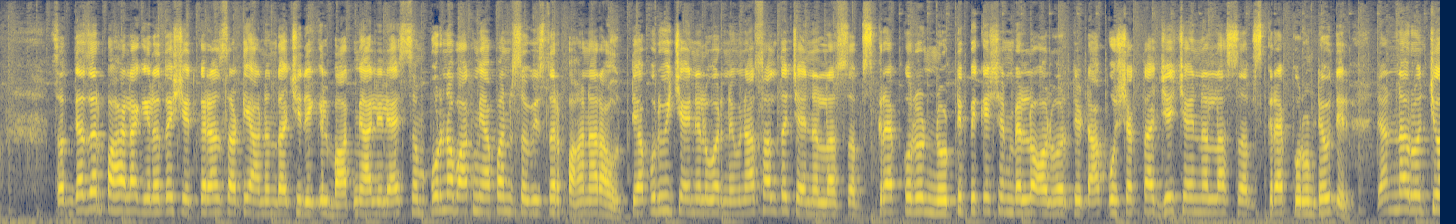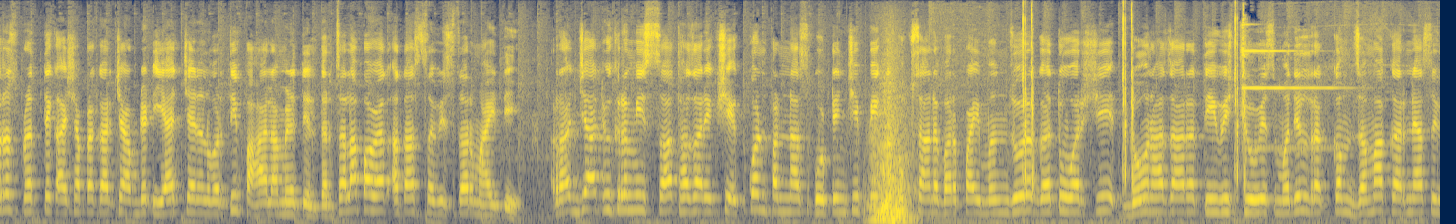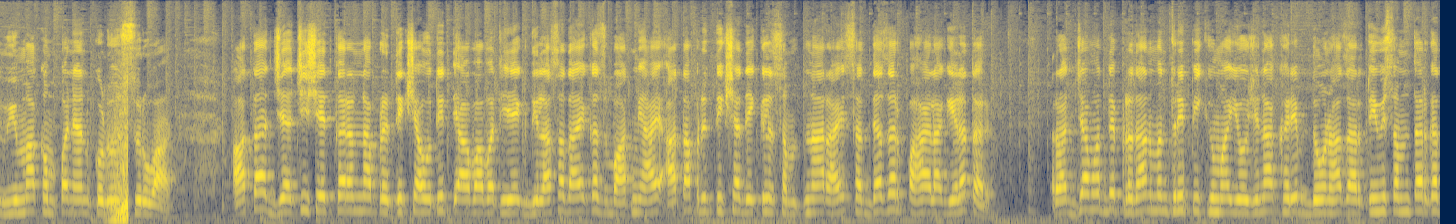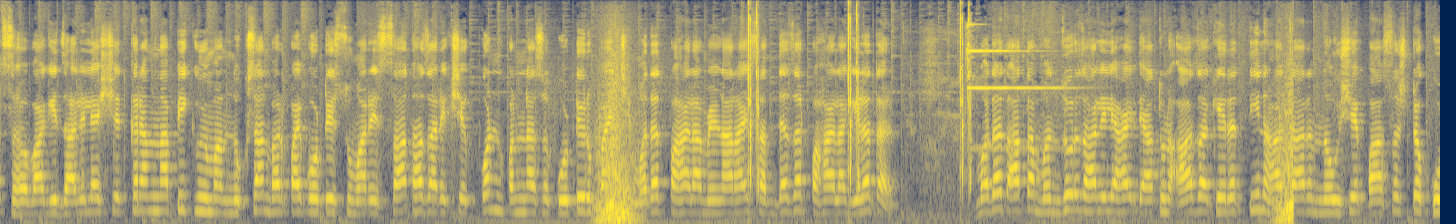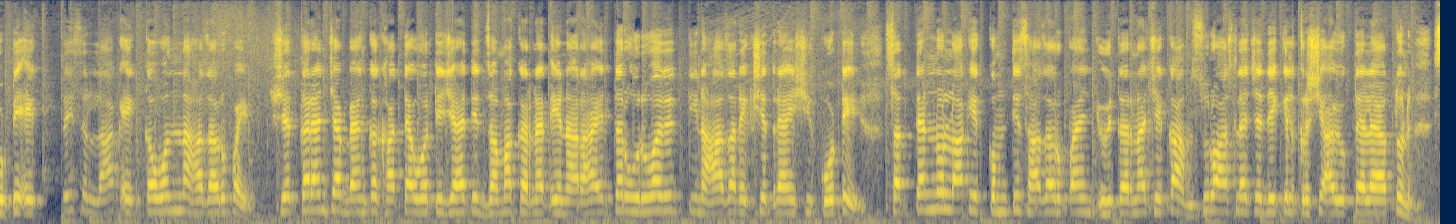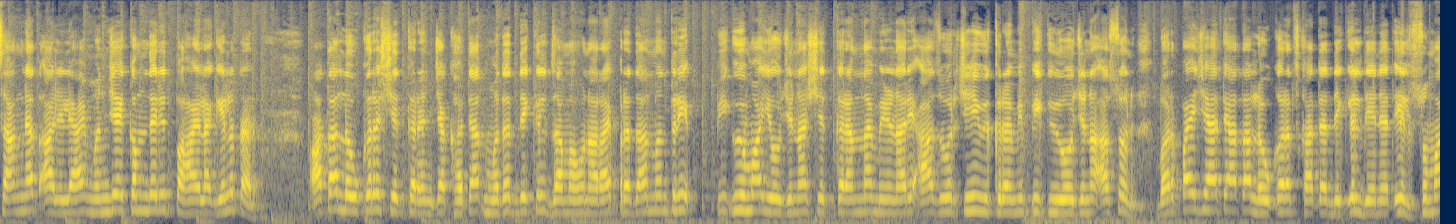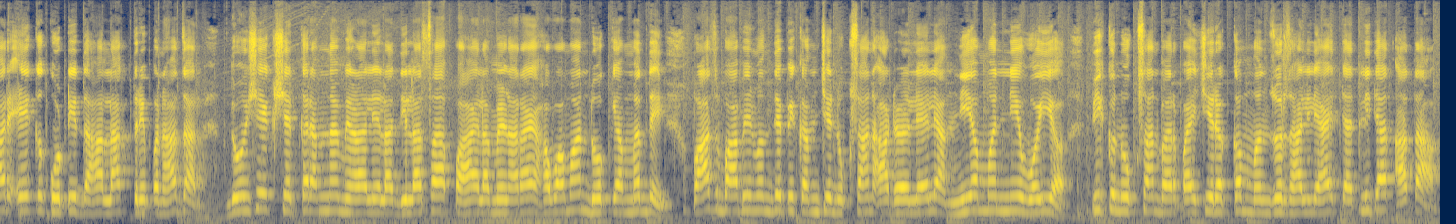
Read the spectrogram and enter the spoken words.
सध्या जर पाहायला गेलं तर शेतकऱ्यांसाठी आनंदाची देखील बातमी आलेली आहे. संपूर्ण बातमी आपण सविस्तर पाहणार आहोत. त्यापूर्वी चॅनलवर नवीन असाल तर चॅनलला सबस्क्राईब करून नोटिफिकेशन बेल ऑलवरती टाकू शकता. जे चॅनलला सबस्क्राईब करून ठेवतील त्यांना रोजची रोज प्रत्येक अशा प्रकारचे अपडेट याच चॅनलवरती पाहायला मिळतील. तर चला पाहूयात आता सविस्तर माहिती. राज्यात विक्रमी सात हजार एकशे एकोणपन्नास कोटींची पीक नुकसान भरपाई मंजूर. गतवर्षी दोन हजार तेवीस चोवीस मधील रक्कम जमा करण्यास विमा कंपन्यांकडून सुरुवात आता ज्याची शेतकऱ्यांना प्रतीक्षा होती त्याबाबत ही एक दिलासादायकच बातमी आहे. आता प्रतीक्षा देखील संपणार आहे. सध्या जर पाहायला गेलं तर राज्यामध्ये प्रधानमंत्री पीक विमा योजना खरीप दोन हजार तेवीस अंतर्गत सहभागी झालेल्या शेतकऱ्यांना पीक विमा नुकसान भरपाई पोटी सुमारे सात हजार एकशे एकोणपन्नास कोटी रुपयांची मदत पाहायला मिळणार आहे. सध्या जर पाहायला गेलं तर मदत आता मंजूर झालेली आहे. त्यातून आज अखेर तीन हजार नऊशे पासष्ट कोटी एकतीस लाख एकावन्न हजार रुपये शेतकऱ्यांच्या बँक खात्यावरती जे आहे ते जमा करण्यात येणार आहे. तर उर्वरित तीन हजार एकशे त्र्याऐंशी कोटी सत्त्याण्णव लाख एकोणतीस हजार रुपयांचे वितरणाचे काम सुरू असल्याचे देखील कृषी आयुक्तालयातून सांगण्यात आलेले आहे. म्हणजे एकंदरीत पाहायला गेलं तर आता लवकरच शेतकऱ्यांच्या खात्यात मदत देखील जमा होणार आहे. प्रधानमंत्री पीक विमा योजना शेतकऱ्यांना मिळणारी आजवरची ही विक्रमी पीक योजना असून भरपाई जी आहे ते आता लवकरच खात्यात देखील देण्यात येईल. सुमारे एक कोटी दहा लाख त्रेपन्न हजार दोनशे एक शेतकऱ्यांना मिळालेला दिलासा पाहायला मिळणार आहे. हवामान धोक्यामध्ये पाच बाबींमध्ये पिकांचे नुकसान आढळलेल्या नियमन्वय्य पीक नुकसान भरपाईची रक्कम मंजूर झालेली आहे. त्यातली त्यात आता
